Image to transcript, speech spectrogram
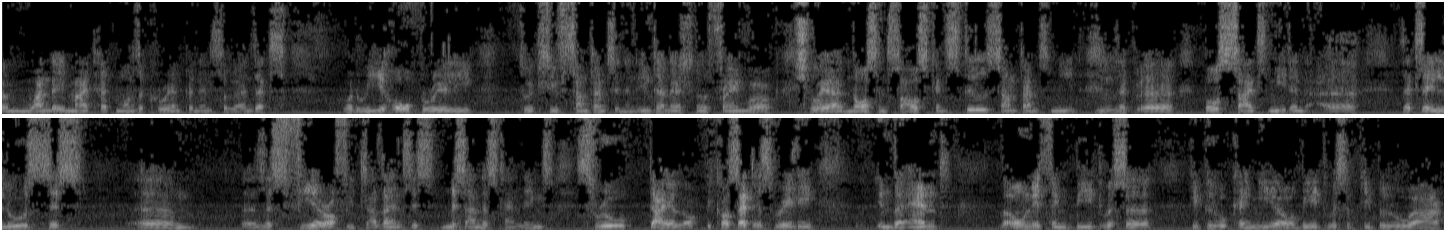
um, one day might happen on the Korean Peninsula, and that's what we hope really to achieve sometimes in an international framework Sure. where North and South can still sometimes meet, that uh, both sides meet and uh, that they lose this um, this fear of each other and these misunderstandings through dialogue because that is really in the end the only thing be it with the people who came here or be it with the people who are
